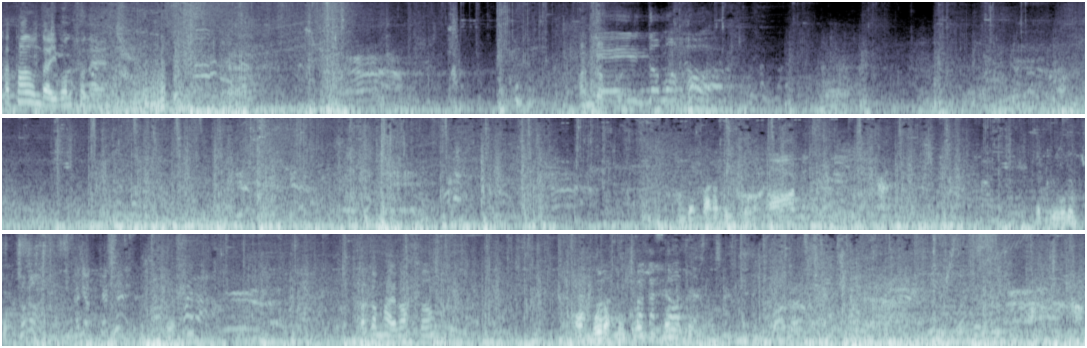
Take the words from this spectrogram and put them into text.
자탄 온다 이번 턴에 반갑군. 방벽 깔아드릴게요 댓글 오른쪽. 잠깐 밟았어? 어 뭐다 공 끊을 수 있었는데.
